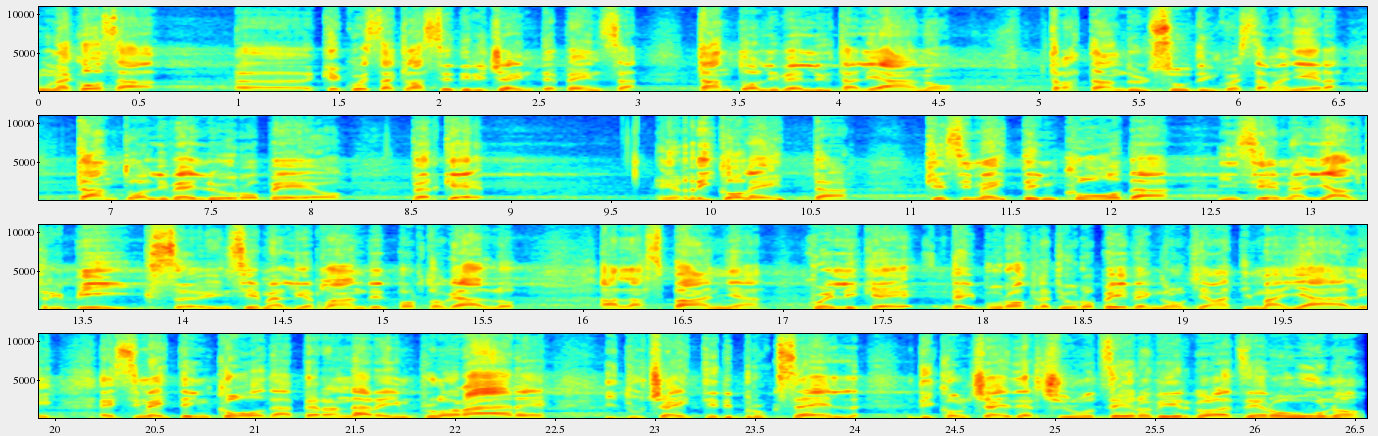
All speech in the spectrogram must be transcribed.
una cosa eh, che questa classe dirigente pensa tanto a livello italiano, trattando il Sud in questa maniera, tanto a livello europeo, perché Enrico Letta, che si mette in coda insieme agli altri pigs, insieme all'Irlanda il Portogallo, alla Spagna quelli che dai burocrati europei vengono chiamati maiali e si mette in coda per andare a implorare i ducetti di Bruxelles di concederci uno 0,01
